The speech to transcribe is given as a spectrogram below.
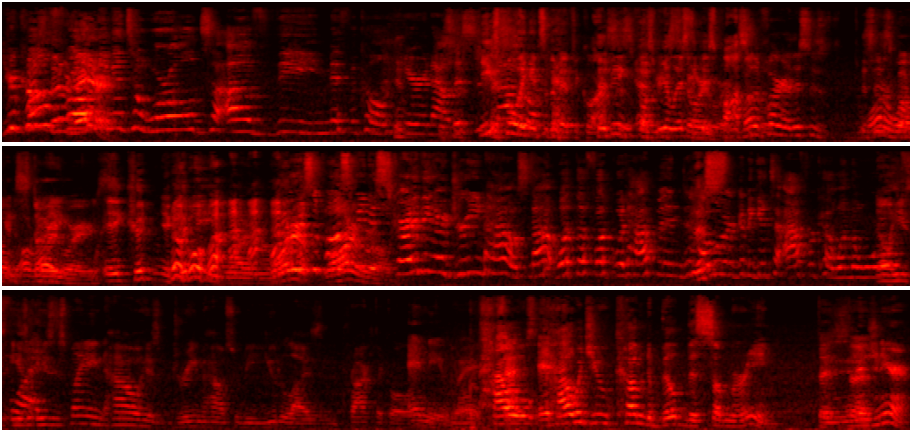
You're Because both rolling there. into worlds of the mythical here and now. This, is He's not pulling going- into the mythical. I'm This being is as fucking realistic Story as Wars. possible. Motherfucker, this is This Water is World. fucking Star alright. Wars. It could it could be Waterworld. We Water- were supposed to be Waterworld. describing our dream house, not what the fuck would happen, This- how we were going to get to Africa when the world No, he's, he's floods. he's explaining how his dream house would be utilized and practical. Anyway. How That's it. how would you come to build this submarine? The- He's an the- engineer.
